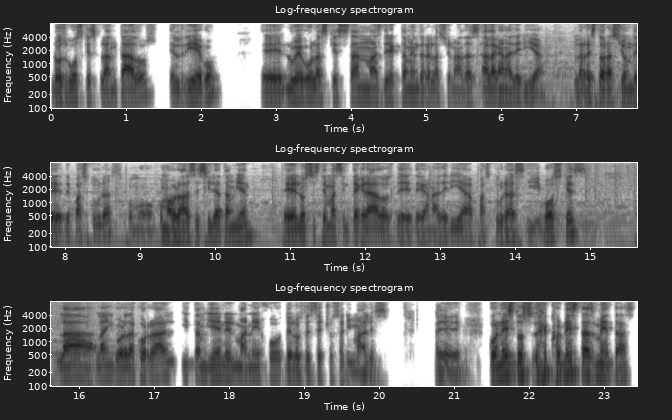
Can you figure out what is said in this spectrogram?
los bosques plantados, el riego, eh, luego las que están más directamente relacionadas a la ganadería, la restauración de, pasturas, como, como hablaba Cecilia también, eh, los sistemas integrados de, ganadería, pasturas y bosques, la, la, engorda corral y también el manejo de los desechos animales. Eh, con, estos, con estas metas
